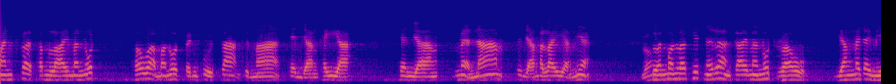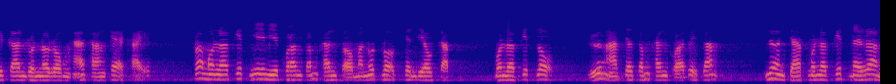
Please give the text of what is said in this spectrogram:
มันก็ทำลายมนุษย์ เพราะว่ามนุษย์เป็นผู้สร้างขึ้นมา เช่นอย่างขยะ เช่นอย่างแม่น้ำเช่นอย่างอะไรอย่างเนี้ยส่วนมลพิษในร่างกายมนุษย์เรายังไม่ได้มีการรณรงค์หาทางแก้ไข เพราะมลพิษนี้มีความสำคัญต่อมนุษย์โลก เช่นเดียวกับมลพิษโลก หรืออาจจะสำคัญกว่าด้วยซ้ำเนื่องจากมลพิษในร่าง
